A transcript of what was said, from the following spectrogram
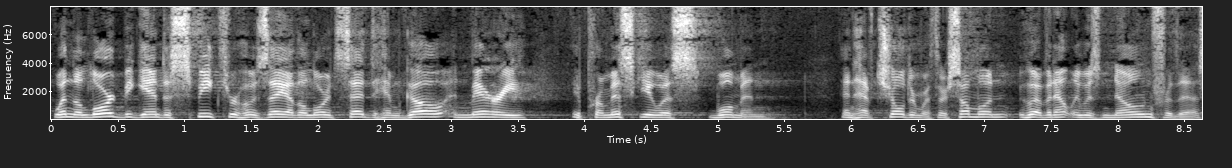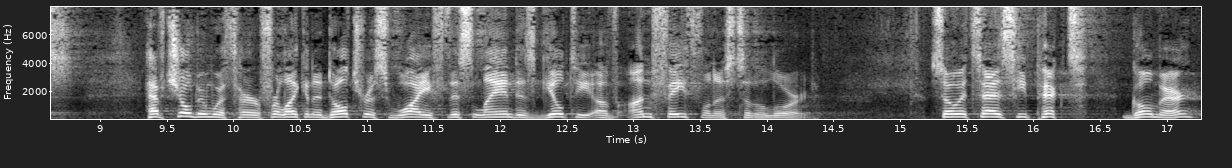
when the Lord began to speak through Hosea, the Lord said to him, Go and marry a promiscuous woman and have children with her. Someone who evidently was known for this. Have children with her, for like an adulterous wife, this land is guilty of unfaithfulness to the Lord. So it says he picked Gomer,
